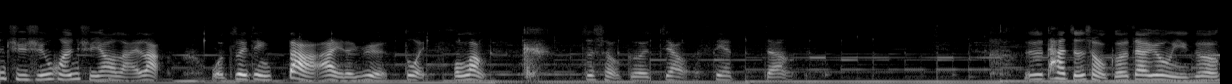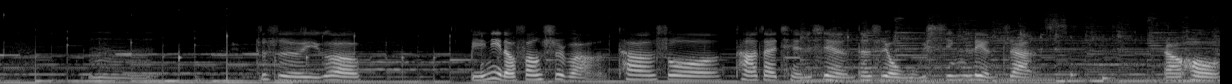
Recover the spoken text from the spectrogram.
单曲循环曲要来啦！我最近大爱的乐队 Flunk，这首歌叫 Sit Down，就是他整首歌在用一个，嗯，就是一个比拟的方式吧。他说他在前线，但是有无心恋战，然后。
